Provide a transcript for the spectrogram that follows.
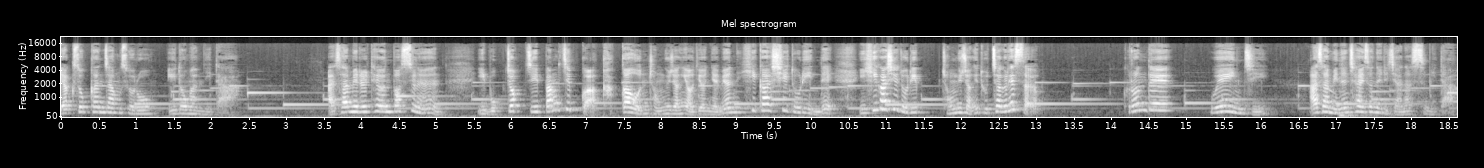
약속한 장소로 이동합니다. 아사미를 태운 버스는 이 목적지 빵집과 가까운 정류장이 어디였냐면 히가시도리인데 이 히가시도리 정류장에 도착을 했어요. 그런데 왜인지 아사미는 차에서 내리지 않았습니다.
